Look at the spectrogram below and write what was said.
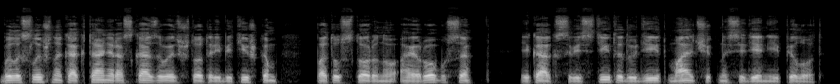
Было слышно, как Таня рассказывает что-то ребятишкам по ту сторону аэробуса и как свистит и дудит мальчик на сиденье пилот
